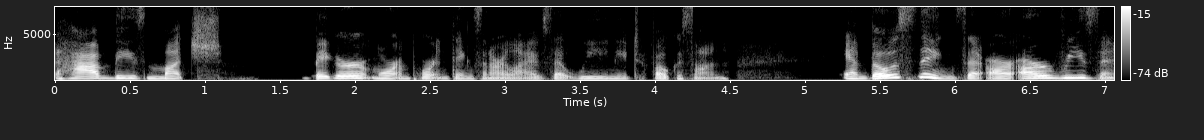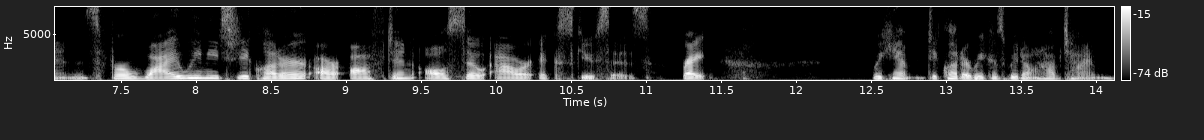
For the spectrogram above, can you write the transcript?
have these much bigger, more important things in our lives that we need to focus on. And those things that are our reasons for why we need to declutter are often also our excuses, right? We can't declutter because we don't have time.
